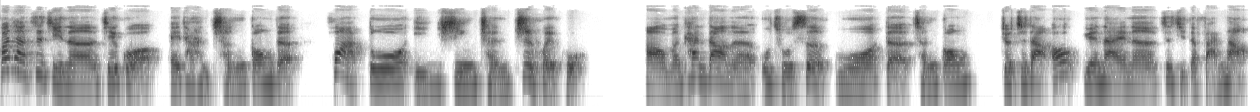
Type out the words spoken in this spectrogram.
观察自己呢，结果哎，他很成功的化多疑心成智慧火。啊，我们看到呢，无处色魔的成功。就知道哦，原来呢，自己的烦恼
